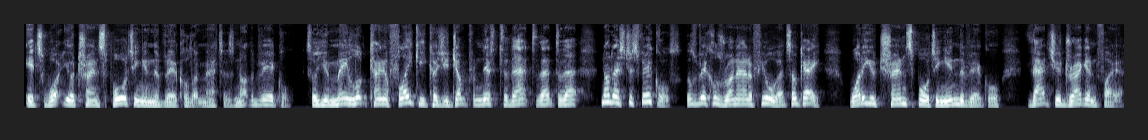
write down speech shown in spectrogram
It's what you're transporting in the vehicle that matters, not the vehicle. So you may look kind of flaky because you jump from this to that to that to that. No, that's just vehicles. Those vehicles run out of fuel. That's okay. What are you transporting in the vehicle? That's your dragon fire.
